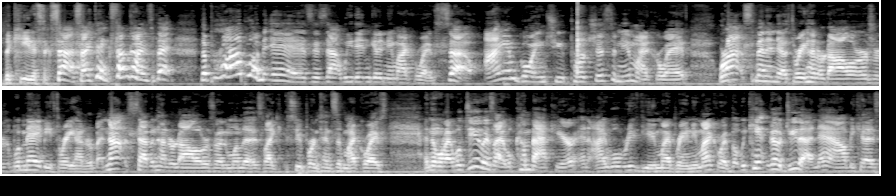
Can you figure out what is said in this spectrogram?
the key to success, I think, sometimes. But the problem is, is that we didn't get a new microwave. So, I am going to purchase a new microwave. We're not spending no $300, or well, maybe 300 but not $700 on one of those, like, super intensive microwaves. And then what I will do is I will come back here and I will review my brand new microwave. But we can't go do that now because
